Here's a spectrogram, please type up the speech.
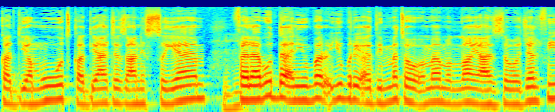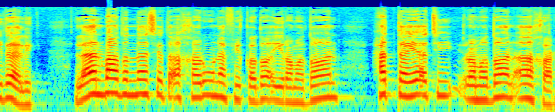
قد يموت قد يعجز عن الصيام فلا بد أن يبرئ ذمته أمام الله عز وجل في ذلك. الآن بعض الناس يتأخرون في قضاء رمضان حتى يأتي رمضان آخر.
